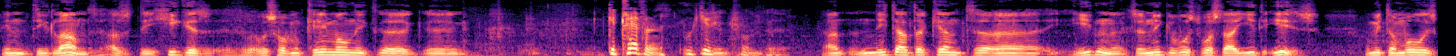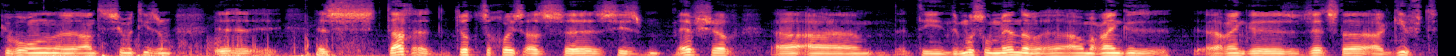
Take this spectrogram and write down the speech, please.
in die Land, als die Hige, was haben keinmal nicht äh, äh, Getreffen. Ge- an- nicht anerkannt äh, Jiden, sie haben nicht gewusst, was da Jid ist. Und mit dem Mal ist geworden äh, Antisemitismus. Äh, es dach, äh, durch sich aus, als äh, es ist öfter äh, äh, Uh, uh, die, die Muselmänner äh, uh, haben reinge, äh, reingesetzt äh, ein Gift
